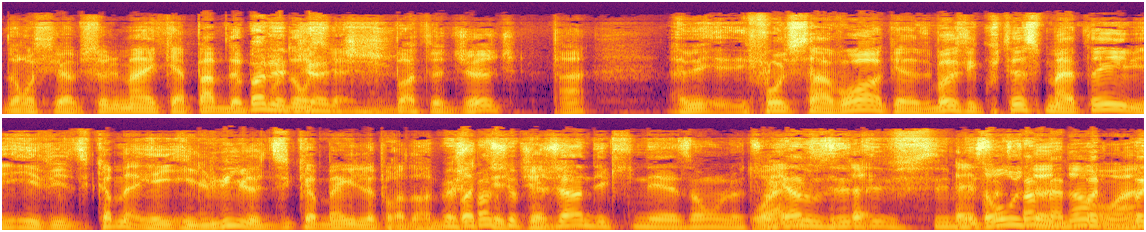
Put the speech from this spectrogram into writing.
dont je suis absolument incapable de prononcer... Judge. But a judge. Hein, il faut le savoir. Que, moi, j'écoutais ce matin et, dit comment, et, lui, il a dit comment il le prononce. je pense qu'il y a plusieurs déclinaisons. Là. Tu regardes c'est drôle de nom. Hein?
